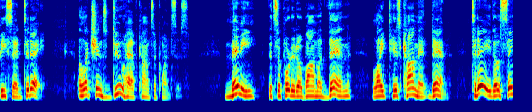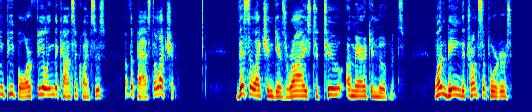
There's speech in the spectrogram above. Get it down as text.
be said today. Elections do have consequences. Many that supported Obama then liked his comment then. Today, those same people are feeling the consequences of the past election. This election gives rise to two American movements. One being the Trump supporters,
